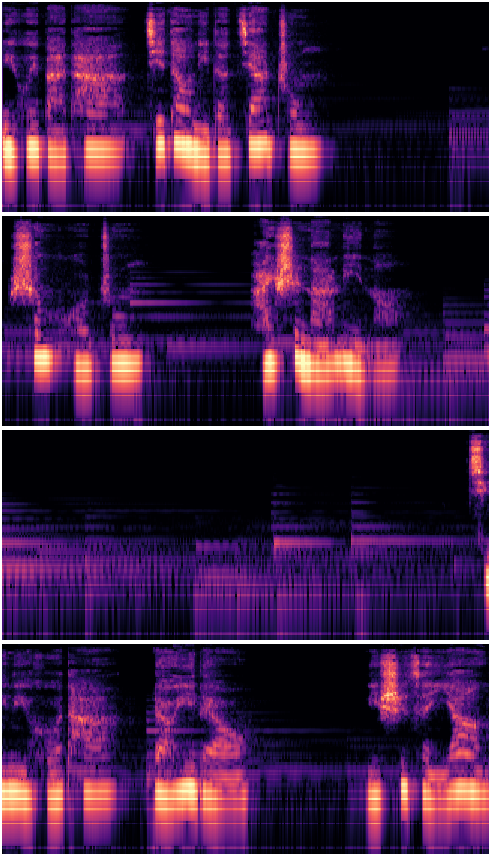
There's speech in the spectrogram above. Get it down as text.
你会把他接到你的家中、生活中，还是哪里呢？请你和他聊一聊，你是怎样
